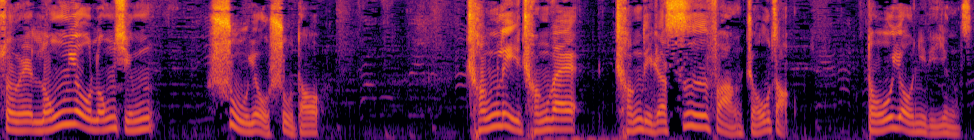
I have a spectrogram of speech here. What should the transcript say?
所谓“龙有龙行，鼠有鼠道”，城里城外，城的这四方周遭，都有你的影子，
